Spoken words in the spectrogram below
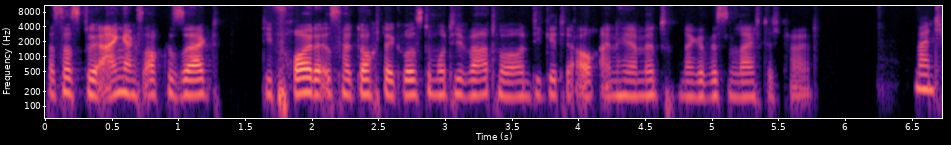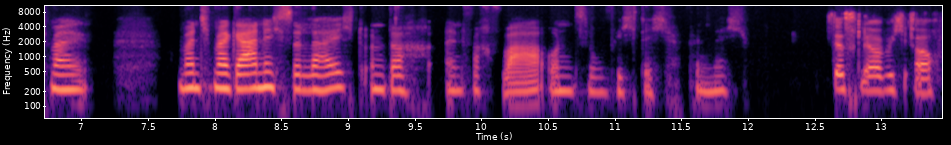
das hast du ja eingangs auch gesagt, die Freude ist halt doch der größte Motivator und die geht ja auch einher mit einer gewissen Leichtigkeit manchmal, manchmal gar nicht so leicht und doch einfach wahr und so wichtig, finde ich. Das glaube ich auch.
